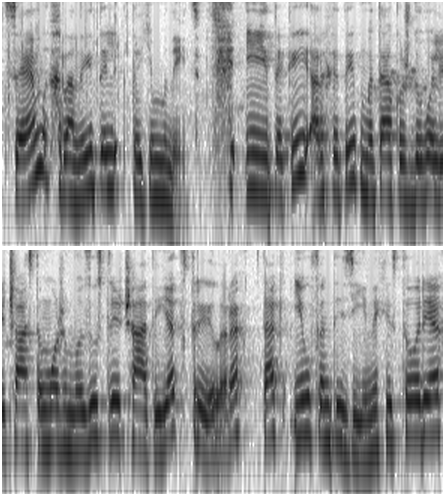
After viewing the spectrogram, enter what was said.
це хранитель таємниць. І такий архетип ми також доволі часто можемо зустрічати як в трилерах, так і у фентезійних історіях.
